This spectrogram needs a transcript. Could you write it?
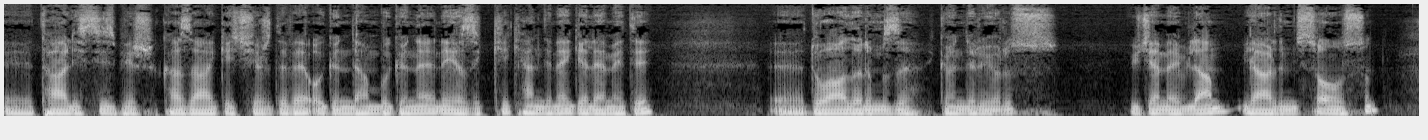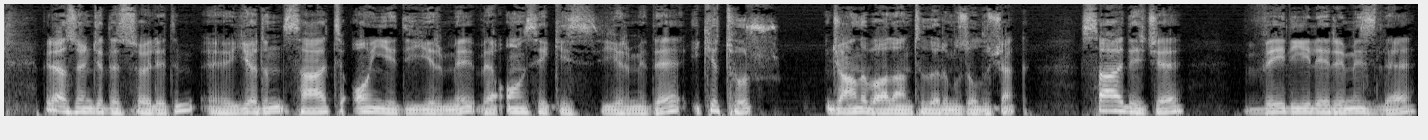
e, talihsiz bir kaza geçirdi ve o günden bugüne ne yazık ki kendine gelemedi. E, dualarımızı gönderiyoruz. Yüce Mevlam yardımcısı olsun. Biraz önce de söyledim. E, yarın saat 17.20 ve 18.20'de iki tur canlı bağlantılarımız olacak. Sadece velilerimizle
